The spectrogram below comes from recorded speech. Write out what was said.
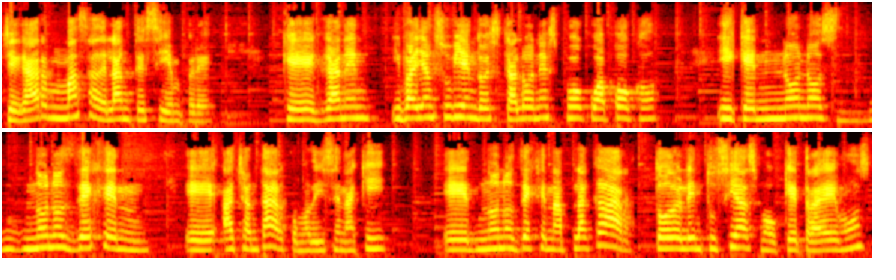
llegar más adelante siempre, que ganen y vayan subiendo escalones poco a poco y que no nos, no nos dejen eh, achantar, como dicen aquí, eh, no nos dejen aplacar todo el entusiasmo que traemos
